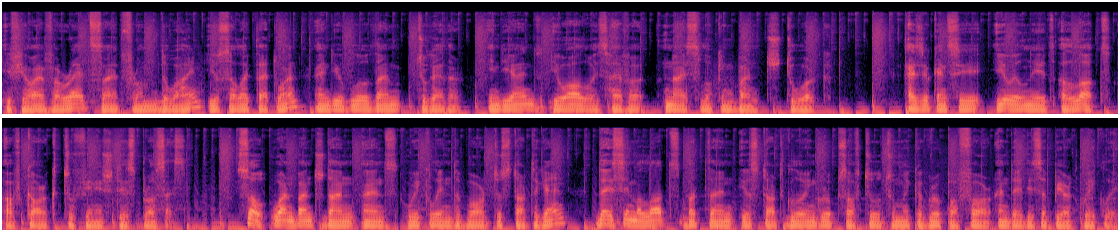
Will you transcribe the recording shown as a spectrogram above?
If you have a red side from the wine, you select that one and you glue them together. In the end, you always have a nice looking bunch to work. As you can see, you will need a lot of cork to finish this process. So, one bunch done and we clean the board to start again. They seem a lot, but then you start gluing groups of two to make a group of four and they disappear quickly.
